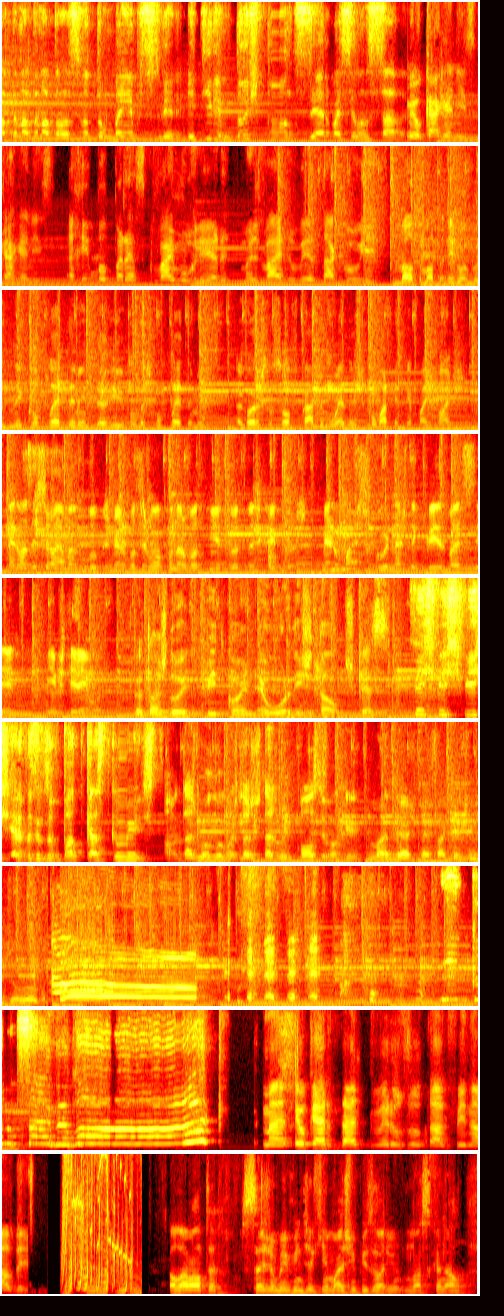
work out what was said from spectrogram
malta, malta, malta, vocês não estão bem a perceber. Ethereum 2.0 vai ser lançada. Meu, caga nisso, caga nisso. A Ripple parece que vai morrer, mas vai rebentar com isto. Malta, malta, eu abandonei completamente a Ripple, mas completamente. Agora estou só a focar no moedas com market cap mais baixo. Mano, vocês são é malucos, mano. Vocês vão afundar o vosso dinheiro todo nas criptos. Mano, o mais seguro nesta crise vai ser investir em ouro. Tu estás doido? Bitcoin é o ouro digital, esquece. Fiz, fiz, fiz. Era fazermos um podcast com isto. Ah, estás maluco, mas estás, estás no impulsive aqui. Mano, deves pensar que é Juju logo. Link de Cyberblock! Mano, eu quero tanto ver o resultado final disto. Olá malta, sejam bem-vindos aqui a mais um episódio no nosso canal.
